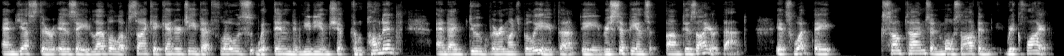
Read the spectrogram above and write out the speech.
And yes, there is a level of psychic energy that flows within the mediumship component. And I do very much believe that the recipients um, desire that. It's what they sometimes and most often require.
